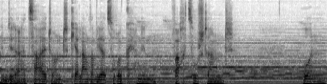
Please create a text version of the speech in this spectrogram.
nimm dir deine Zeit und kehr langsam wieder zurück in den Wachzustand. Und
